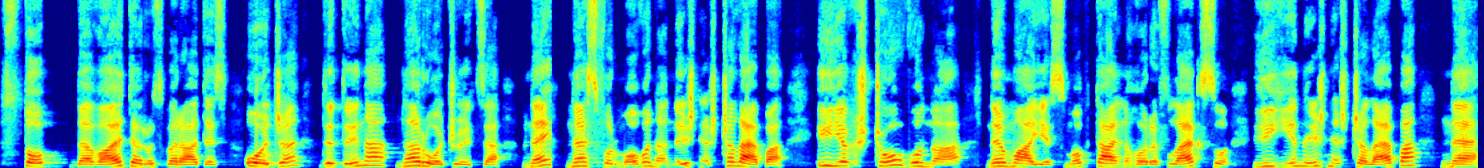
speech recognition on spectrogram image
Стоп, давайте розбиратись. Отже, дитина народжується, в неї не сформована нижня щелепа, і якщо вона не має смоктального рефлексу, її нижня щелепа не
